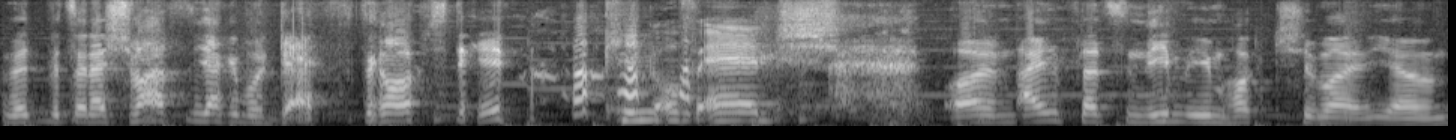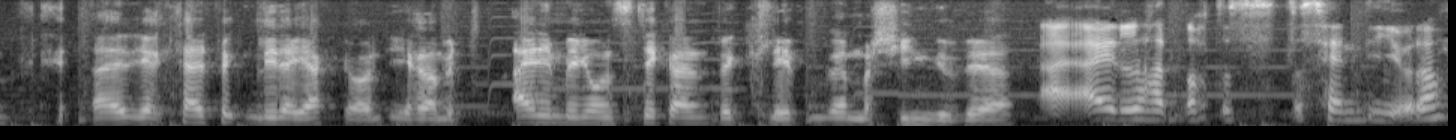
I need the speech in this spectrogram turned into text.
mit, mit seiner schwarzen Jacke, wo Death draufsteht. King of Edge. Und einen Platz neben ihm hockt Schimmer in ihrem äh, ihrer knallpinkten Lederjacke und ihrer mit einer Million Stickern beklebten Maschinengewehr. Idle hat noch das, das Handy, oder?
